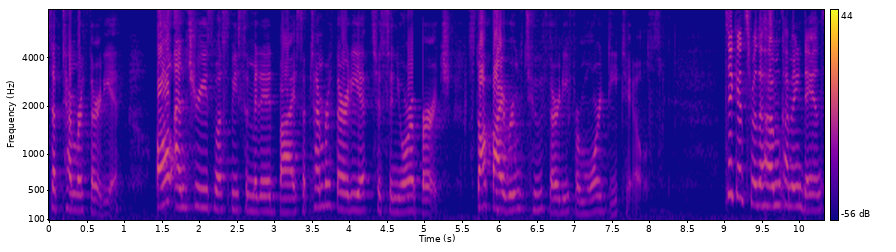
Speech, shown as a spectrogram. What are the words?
September 30th. All entries must be submitted by September 30th to Senora Birch. Stop by room 230 for more details. Tickets for the homecoming dance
